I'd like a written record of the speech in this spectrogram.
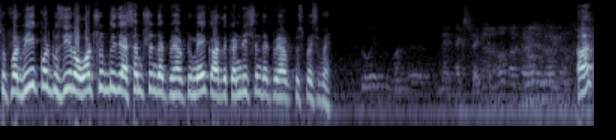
So, for V equal to 0 what should be the assumption that we have to make or the condition that we have to specify? Huh?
